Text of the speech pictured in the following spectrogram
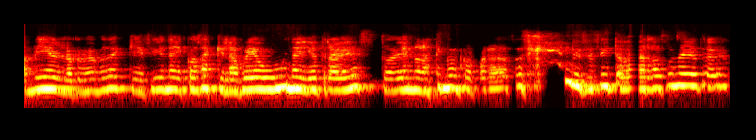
a mí lo que me pasa es que si bien hay cosas que las veo una y otra vez, todavía no las tengo incorporadas, así que necesito verlas una y otra vez.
